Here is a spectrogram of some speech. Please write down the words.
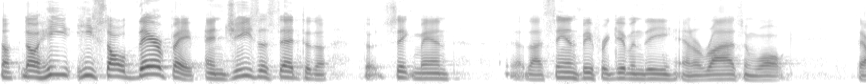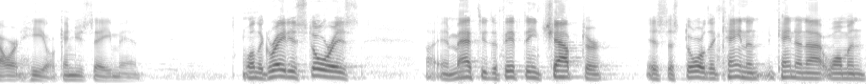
no, no he, he saw their faith. And Jesus said to the, the sick man, Thy sins be forgiven thee, and arise and walk. Thou art healed. Can you say amen? One of the greatest stories uh, in Matthew, the 15th chapter, is the story of the Canaan, Canaanite woman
